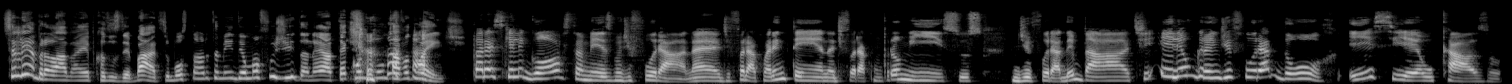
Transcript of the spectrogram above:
Você lembra lá na época dos debates? O Bolsonaro também deu uma fugida, né? Até quando não tava doente. Parece que ele gosta mesmo de furar, né? De furar quarentena, de furar compromissos, de furar debate. Ele é um grande furador. Esse é o caso.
